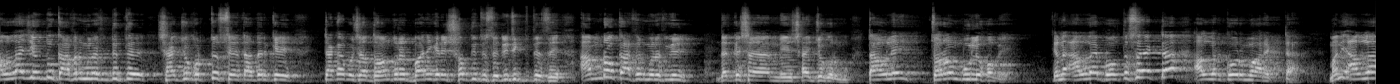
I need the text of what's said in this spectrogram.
আল্লাহ যেহেতু কাফের মুনাফিকদের সাহায্য করতেছে, তাদেরকে টাকা পয়সা ধন দৌলত বাড়ি গাড়ি সব দিতেছে, রিজিক দিতেছে, আমরাও কাফের মুনাফিকদেরকে সাহায্য করব। তাহলেই চরম ভুলে হবে। কেন আল্লাহ বলতেছে একটা, আল্লাহর কর্ম আর একটা মানে আল্লাহ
